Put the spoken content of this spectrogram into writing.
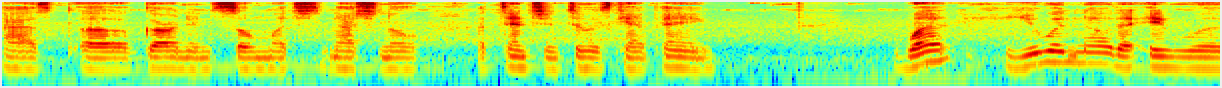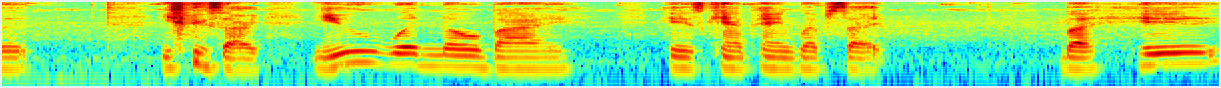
has uh, garnered so much national attention to his campaign. What you would know that it would, you sorry, you would know by his campaign website. But he,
